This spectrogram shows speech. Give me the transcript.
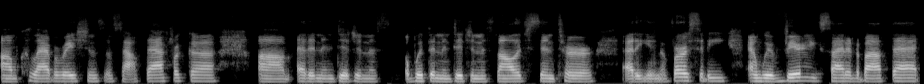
um, collaborations in South Africa um, at an Indigenous with an Indigenous Knowledge Center at a university, and we're very excited about that.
